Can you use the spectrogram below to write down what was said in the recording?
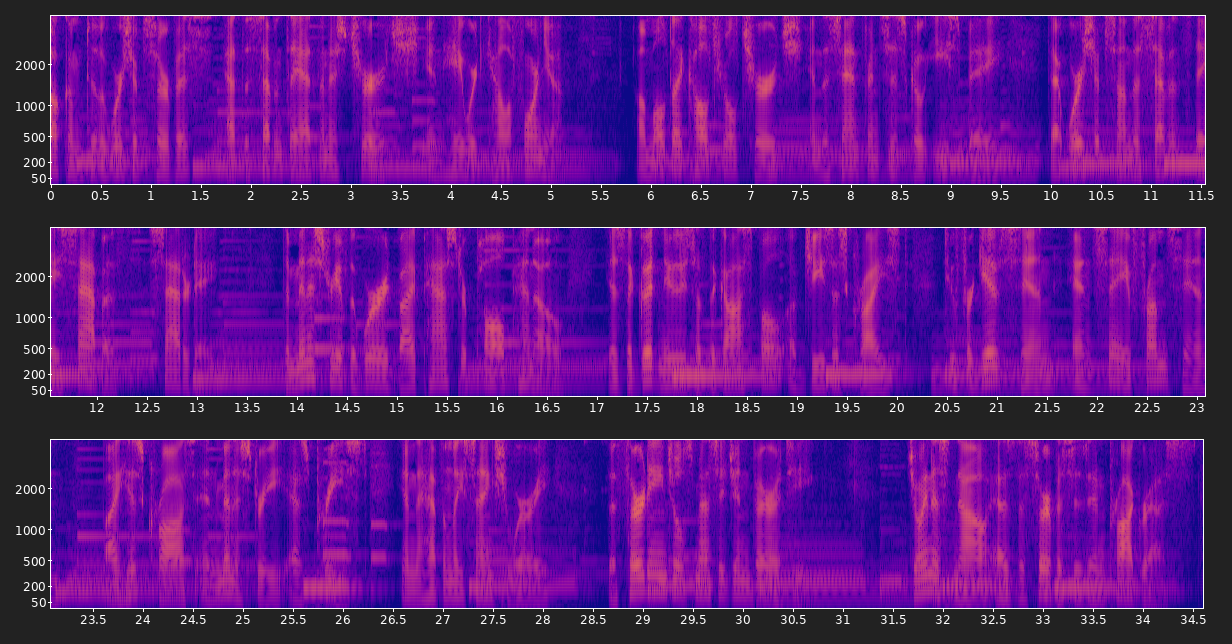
welcome to the worship service at the Seventh day Adventist Church in Hayward, California, a multicultural church in the San Francisco East Bay that worships on the seventh day Sabbath, Saturday. The ministry of the Word by Pastor Paul Penno is the good news of the gospel of Jesus Christ to forgive sin and save from sin by his cross and ministry as priest in the heavenly sanctuary the third angel's message in verity. Join us now as the service is in progress.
